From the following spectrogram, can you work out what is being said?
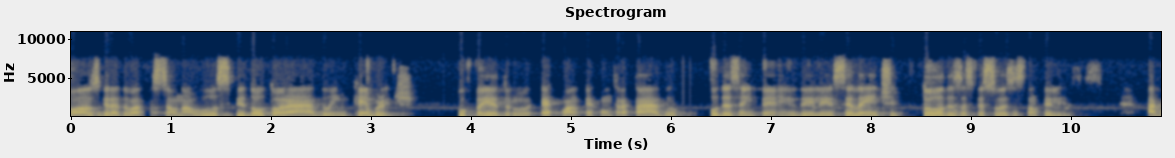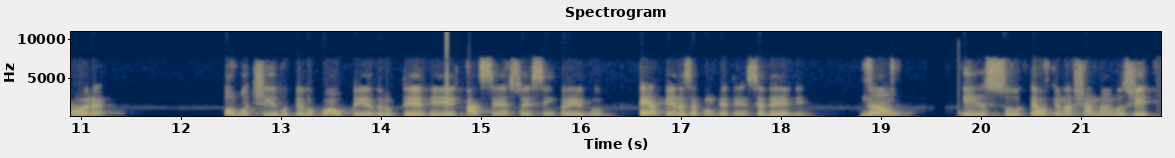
pós-graduação na USP, doutorado em Cambridge. O Pedro é, é contratado, o desempenho dele é excelente, todas as pessoas estão felizes. Agora, o motivo pelo qual Pedro teve acesso a esse emprego é apenas a competência dele? Não. Isso é o que nós chamamos de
